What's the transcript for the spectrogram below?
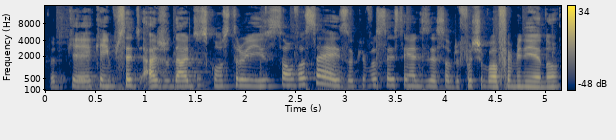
porque quem precisa ajudar a desconstruir isso são vocês. O que vocês têm a dizer sobre o futebol feminino?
